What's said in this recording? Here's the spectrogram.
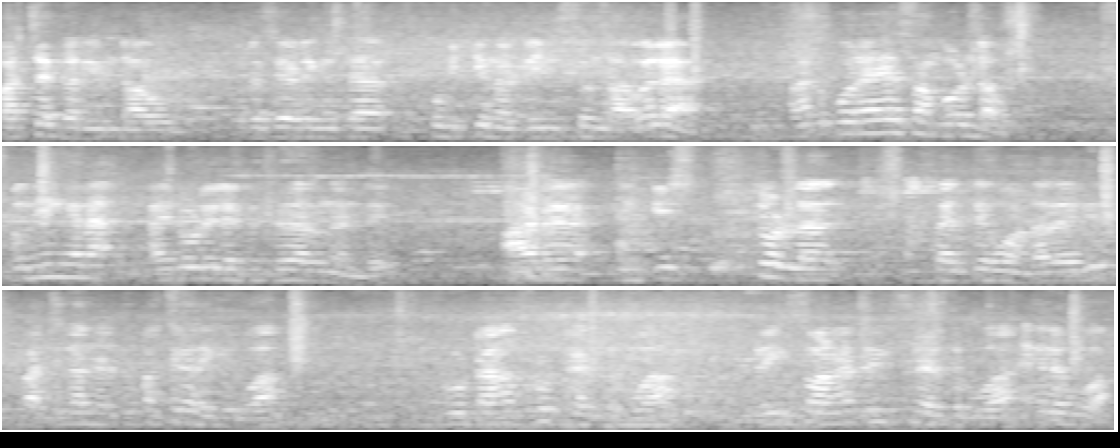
പച്ചക്കറി ഉണ്ടാവും. ഒരു സൈഡ് ഇങ്ങനത്തെ കുടിക്കുന്ന ഡ്രിങ്ക്സ് ഉണ്ടാവും അല്ലേ? അതൊക്കെ കുറേ സംഭവം ഉണ്ടാവും. അപ്പൊ നീ ഇങ്ങനെ അതിന്റെ ഉള്ളിലേക്ക് കയറുന്നുണ്ട് അവിടെ എനിക്ക് ഇഷ്ടമുള്ള സ്ഥലത്തേക്ക് പോകണ്ട. അതായത് പച്ചക്കറിന്റെ അടുത്ത് പച്ചക്കറിക്ക് പോവാം. ഫ്രൂട്ടാണ് ഫ്രൂട്ടിന്റെ അടുത്ത് പോവാം. ഡ്രിങ്ക്സ് ആണ് ഡ്രിങ്ക്സിന്റെ അടുത്ത് പോവാം. എങ്ങനെ പോവാം.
